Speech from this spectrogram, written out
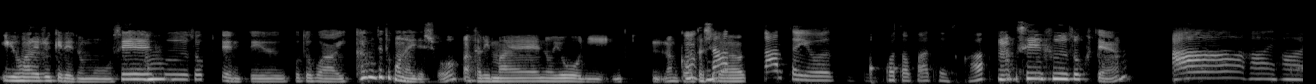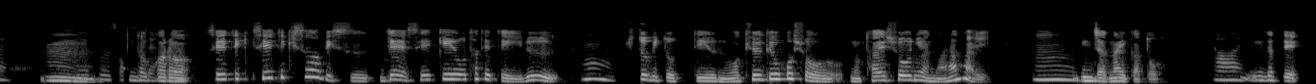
言われるけれども、性風俗店っていう言葉は一回も出てこないでしょ？当たり前のように。なんか私が、なんていう言葉ですか？ん？性風俗店？ああ、はいはい。うんだから、性的、性的サービスで生計を立てているうん。人々っていうのは、休業保障の対象にはならないうん。んじゃないかと。はい。だって、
